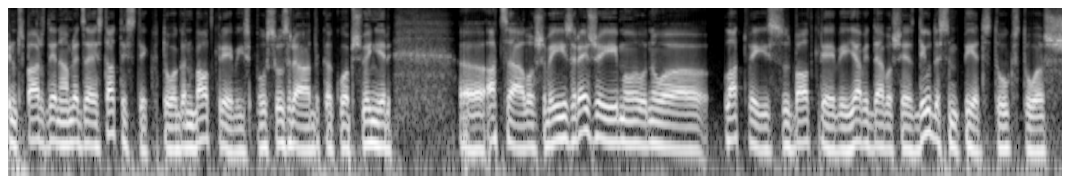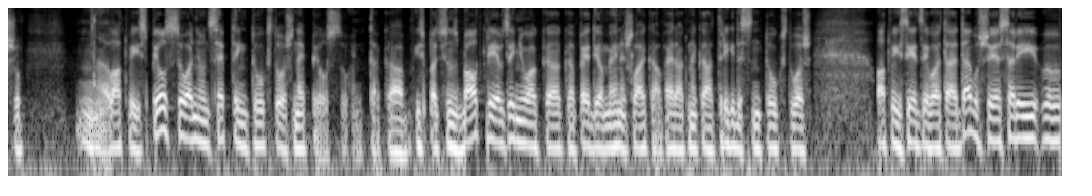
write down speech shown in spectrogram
pirms pāris dienām redzēju statistiku. To gan Baltkrievijas puse uzrāda, ka kopš viņi ir uh, atcēluši vīzu režīmu no Latvijas uz Baltkrieviju jau ir devušies 25 tūkstoši. Latvijas pilsoņi un 7000 nepilsoņi. Tā kā vispār Baltkrievi ziņo, ka, ka pēdējo mēnešu laikā vairāk nekā 30 tūkstoši Latvijas iedzīvotāji devušies. Arī uh,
